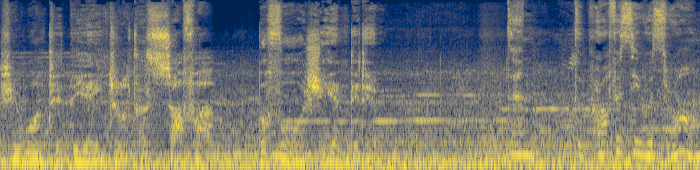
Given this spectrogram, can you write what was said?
She wanted the angel to suffer before she ended him. Then the prophecy was wrong.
